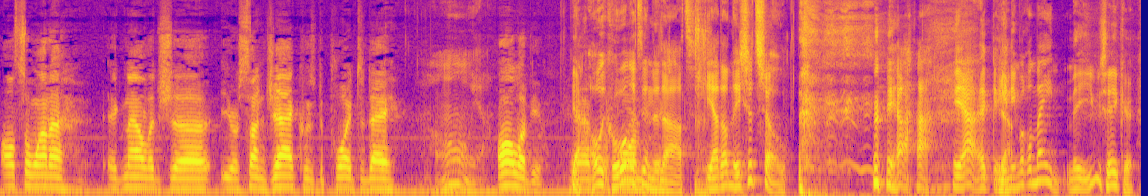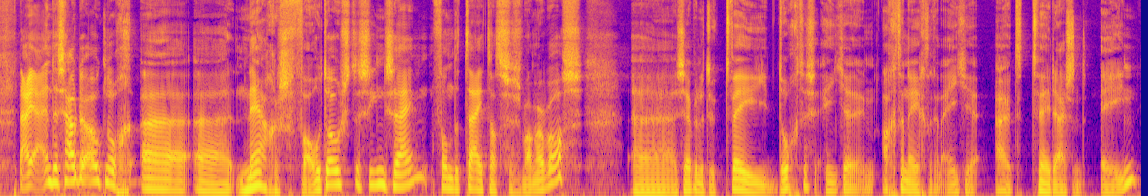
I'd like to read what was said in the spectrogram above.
also want to acknowledge uh, your son Jack, who's deployed today. Oh, ja. All of you. Ja, Oh, ik hoor het inderdaad. Ja, dan is het zo. ja, ja, daar kun je Ja. niet meer omheen. Nee, zeker. Nou ja, en er zouden ook nog eh, eh, nergens foto's te zien zijn van de tijd dat ze zwanger was. Eh, ze hebben natuurlijk twee dochters, eentje in 98 en eentje uit 2001.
